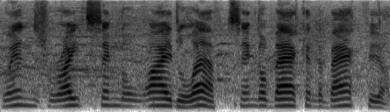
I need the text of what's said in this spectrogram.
Twins right, single wide left, single back in the backfield.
